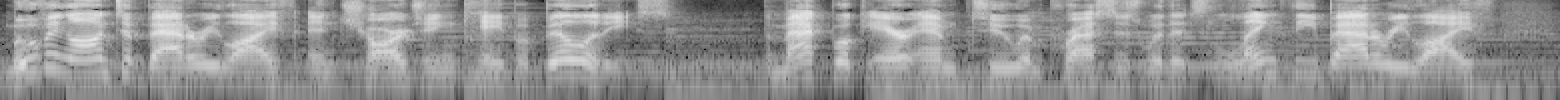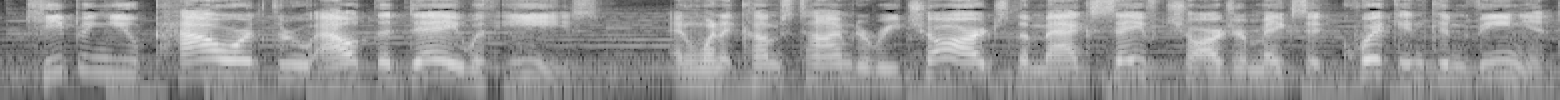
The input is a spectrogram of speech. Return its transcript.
Moving on to battery life and charging capabilities. The MacBook Air M2 impresses with its lengthy battery life, keeping you powered throughout the day with ease. And when it comes time to recharge, the MagSafe charger makes it quick and convenient,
